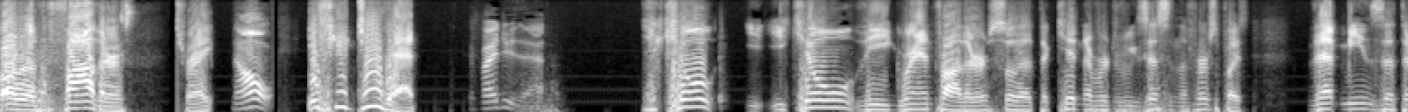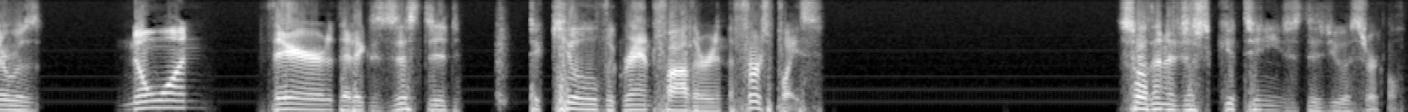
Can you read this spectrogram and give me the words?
or the father, right? No, If you do that, if I do that, you kill you, you kill the grandfather, so that the kid never exists in the first place. That means that there was no one there that existed to kill the grandfather in the first place. So then it just continues to do a circle.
